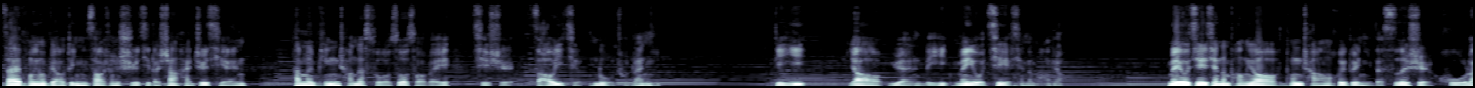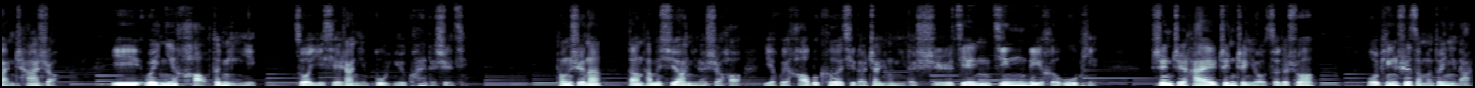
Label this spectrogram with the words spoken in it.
在朋友表对你造成实际的伤害之前，他们平常的所作所为其实早已经露出端倪。第一，要远离没有界限的朋友。没有界限的朋友通常会对你的私事胡乱插手，以为你好的名义做一些让你不愉快的事情。同时呢，当他们需要你的时候，也会毫不客气地占用你的时间、精力和物品，甚至还振振有词地说：“我平时怎么对你的？”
